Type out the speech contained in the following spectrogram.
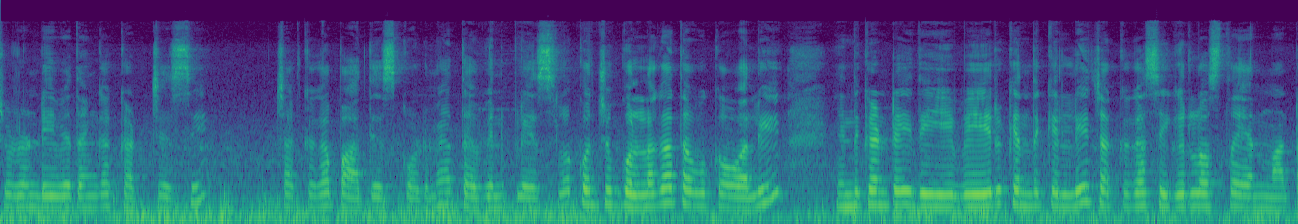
చూడండి ఈ విధంగా కట్ చేసి చక్కగా పాతేసుకోవడమే ఆ తవ్విన ప్లేస్లో. కొంచెం గుల్లగా తవ్వుకోవాలి. ఎందుకంటే ఇది వేరు కిందకి వెళ్ళి చక్కగా సిగురులు వస్తాయి అన్నమాట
